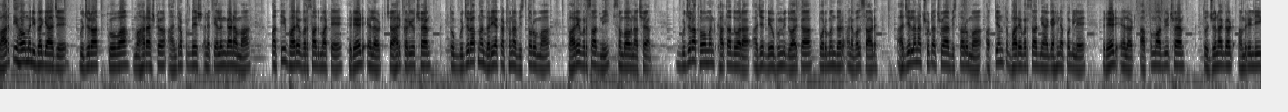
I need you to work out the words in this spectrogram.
ભારતીય હવામાન વિભાગે આજે ગુજરાત, ગોવા, મહારાષ્ટ્ર, આંધ્રપ્રદેશ અને તેલંગાણામાં અતિ ભારે વરસાદ માટે રેડ એલર્ટ જાહેર કર્યો છે. તો ગુજરાતના દરિયાકાંઠાના વિસ્તારોમાં ભારે વરસાદની સંભાવના છે. ગુજરાત હવામાન ખાતા દ્વારા આજે દેવભૂમિ, દ્વારકા, પોરબંદર અને વલસાડ આ જિલ્લાના છૂટાછવાયા વિસ્તારોમાં અત્યંત ભારે વરસાદની આગાહીના પગલે રેડ એલર્ટ આપવામાં આવ્યું છે. તો જૂનાગઢ, અમરેલી,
